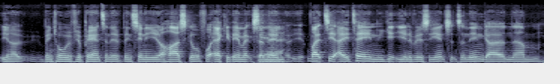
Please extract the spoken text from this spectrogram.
you know been talking with your parents, and they've been sending you to high school for academics, and then wait till you're 18, you get university entrance, and then go. And um,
